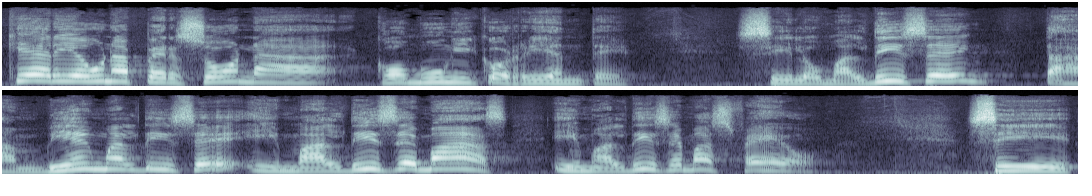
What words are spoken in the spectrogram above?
¿Qué haría una persona común y corriente? Si lo maldicen, también maldice y maldice más y maldice más feo. Si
